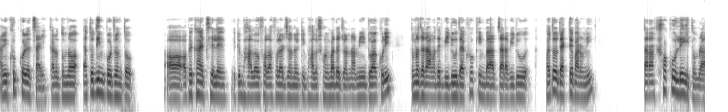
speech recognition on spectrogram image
আমি খুব করে চাই, কারণ তোমরা এতদিন পর্যন্ত অপেক্ষায় ছেলে, একটি ভালো ফলাফলের জন্য, একটি ভালো সংবাদের জন্য। আমি দোয়া করি, তোমরা যারা আমাদের ভিডিও দেখো, কিংবা যারা ভিডিও হয়তো দেখতে পারোনি, তারা সকলেই তোমরা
